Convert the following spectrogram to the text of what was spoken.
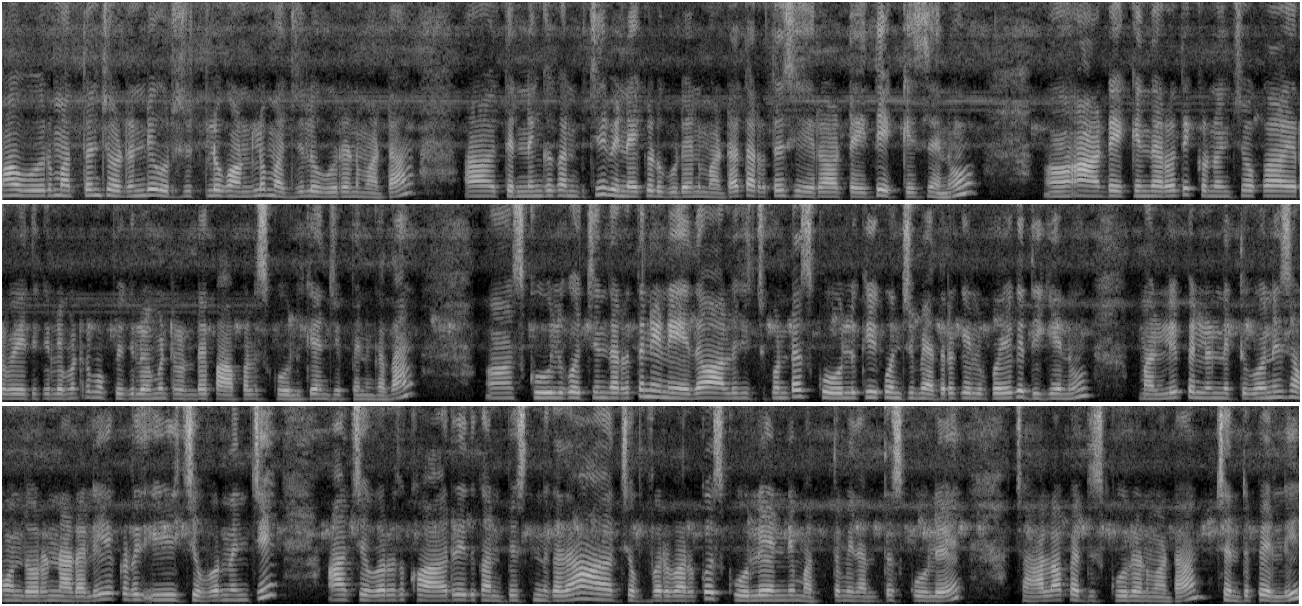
మా ఊరు మొత్తం చూడండి ఉరిసిట్లు కొండలు మధ్యలో ఊరు అనమాట తిన్నంగా కనిపించి వినాయకుడి గుడి అనమాట తర్వాత సీర ఆట అయితే ఎక్కేసాను. ఆట ఎక్కిన తర్వాత ఇక్కడ నుంచి ఒక ఇరవై ఐదు కిలోమీటర్ ముప్పై కిలోమీటర్ ఉంటాయి పాపల స్కూల్కి అని చెప్పాను కదా. స్కూల్కి వచ్చిన తర్వాత నేను ఏదో ఆలోచించుకుంటే స్కూల్కి కొంచెం ఎదరికి వెళ్ళిపోయాక దిగాను. మళ్ళీ పిల్లల్ని ఎత్తుకొని సగం దూరం నడాలి. ఇక్కడ ఈ చివరి నుంచి ఆ చివరి కారు ఇది కనిపిస్తుంది కదా ఆ చివరి వరకు స్కూలే అండి. మొత్తం ఇదంతా స్కూలే. చాలా పెద్ద స్కూల్ అనమాట చింతపల్లి.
